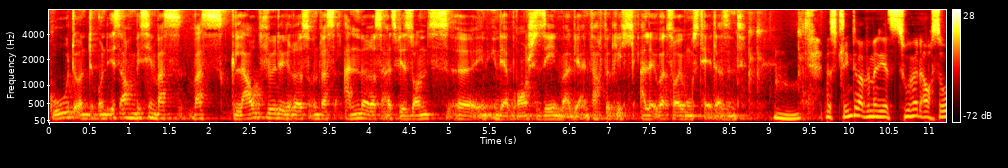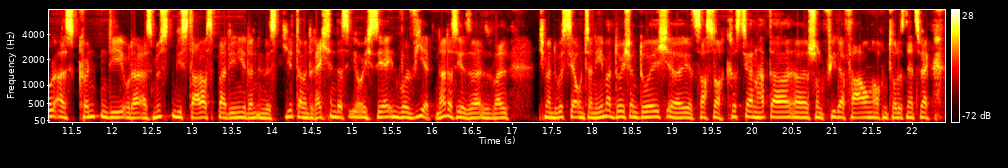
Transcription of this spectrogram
gut und, und ist auch ein bisschen was, was glaubwürdigeres und was anderes, als wir sonst äh, in, in der Branche sehen, weil wir einfach wirklich alle Überzeugungstäter sind. Hm. Das klingt aber, wenn man jetzt zuhört, auch so, als könnten die oder als müssten die Startups, bei denen ihr dann investiert, damit rechnen, dass ihr euch sehr involviert, ne? Dass ihr, also, weil ich meine, du bist ja Unternehmer durch und durch. Jetzt sagst du auch, Christian hat da schon viel Erfahrung, auch ein tolles Netzwerk.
